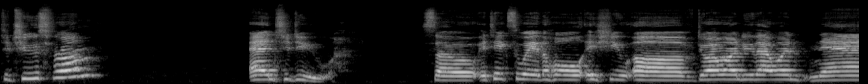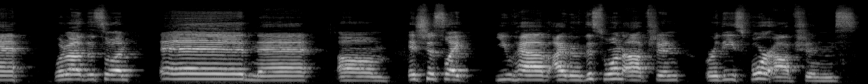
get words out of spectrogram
to choose from and to do. So it takes away the whole issue of do I want to do that one? Nah. What about this one? Eh, nah. Um, it's just like you have either this one option or these four options.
